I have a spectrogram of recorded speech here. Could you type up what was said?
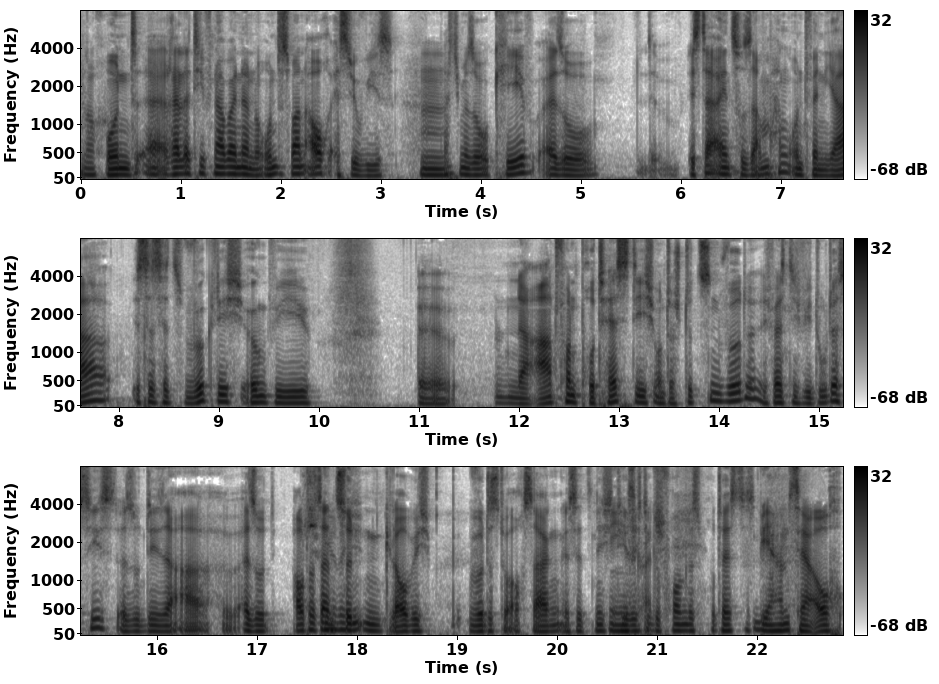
Noch. und äh, relativ nah beieinander und es waren auch SUVs. Mhm. dachte ich mir so, okay, also ist da ein Zusammenhang? Und wenn ja, ist es jetzt wirklich irgendwie äh, eine Art von Protest, die ich unterstützen würde? Ich weiß nicht, wie du das siehst. Also diese, Ar- also Autos Schwierig. anzünden, glaube ich, würdest du auch sagen, ist jetzt nicht Nee, die richtige Quatsch. Form des Protestes. Wir haben es ja auch,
